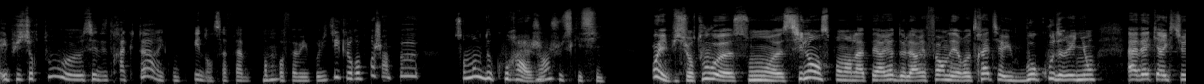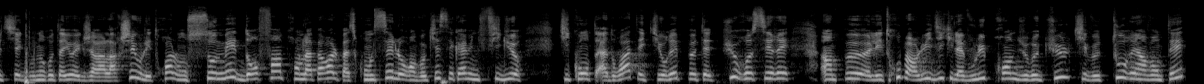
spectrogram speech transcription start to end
et puis surtout, ses détracteurs, y compris dans sa propre mmh. famille politique, le reprochent un peu son manque de courage hein, jusqu'ici. Oui, et puis surtout euh, son euh, silence pendant la période de la réforme des retraites. Il y a eu beaucoup de réunions avec Eric Ciotti, avec Bruno Retailleau, avec Gérard Larcher, où les trois l'ont sommé d'enfin prendre la parole. Parce qu'on le sait, Laurent Wauquiez, c'est quand même une figure qui compte à droite et qui aurait peut-être pu resserrer un peu euh, les troupes. Alors lui, il dit qu'il a voulu prendre du recul, qu'il veut tout réinventer.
